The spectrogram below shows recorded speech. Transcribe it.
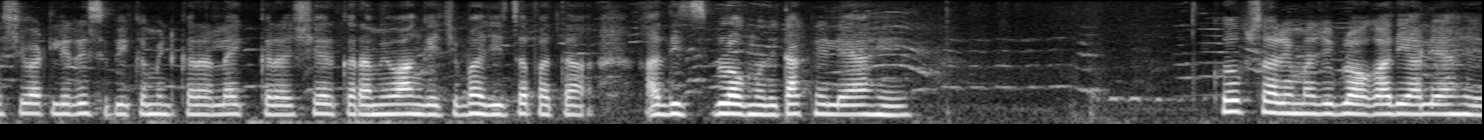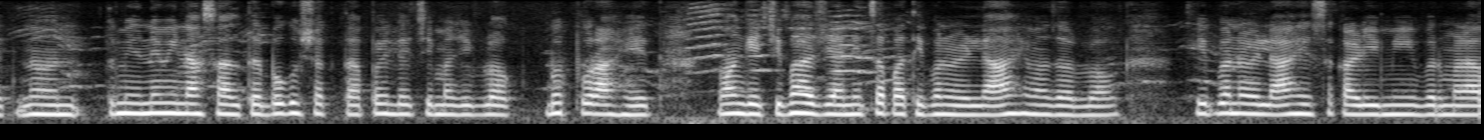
कशी वाटली रेसिपी कमेंट करा लाईक करा शेअर करा. मी वांग्याची भाजी चपात्या आधीच ब्लॉगमध्ये टाकलेले आहे. खूप सारे माझे ब्लॉग आधी आले आहेत. न तुम्ही नवीन असाल तर बघू शकता. पहिल्याचे माझे ब्लॉग भरपूर आहेत. वांग्याची भाजी आणि चपाती बनवलेला आहे माझा ब्लॉग हे बनवलेलं आहे सकाळी. मी बरं मला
